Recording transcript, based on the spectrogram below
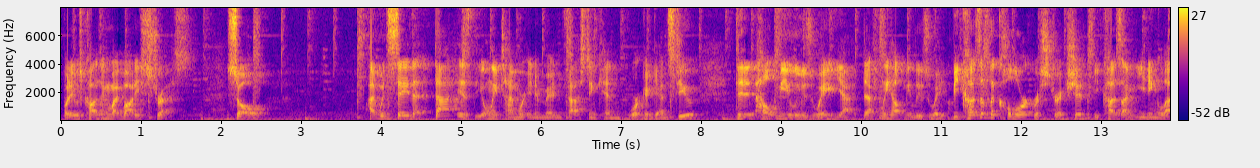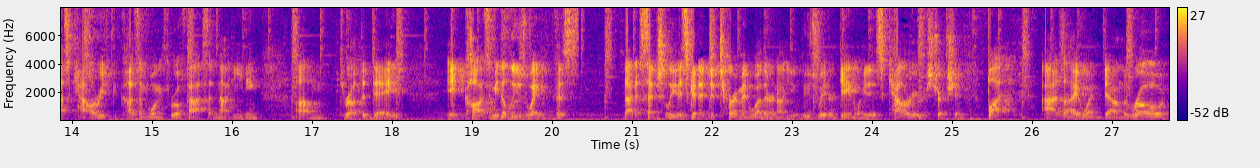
but it was causing my body stress. So I would say that that is the only time where intermittent fasting can work against you. Did it help me lose weight? Yeah, definitely helped me lose weight. Because of the caloric restriction, because I'm eating less calories, because I'm going through a fast and not eating um, throughout the day, it caused me to lose weight because that essentially is gonna determine whether or not you lose weight or gain weight is calorie restriction. But as I went down the road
